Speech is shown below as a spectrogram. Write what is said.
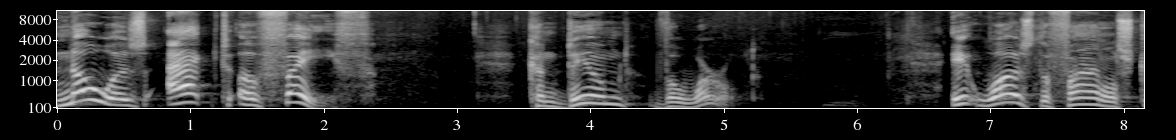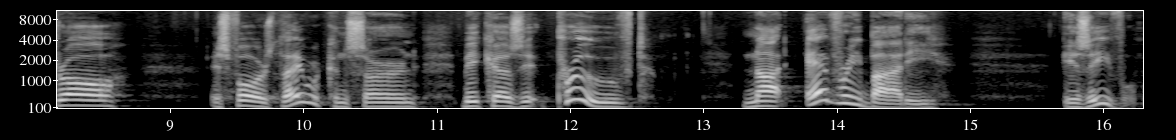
Noah's act of faith condemned the world. It was the final straw as far as they were concerned because it proved not everybody is evil.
